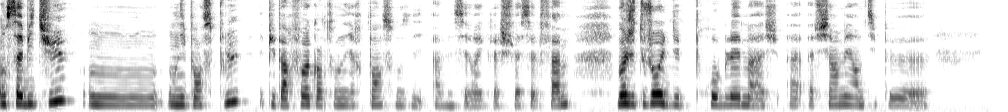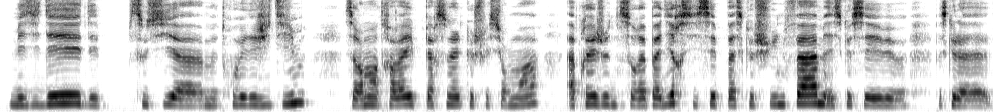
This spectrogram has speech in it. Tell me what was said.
on s'habitue, on n'y pense plus, et puis parfois quand on y repense, on se dit ah mais c'est vrai que là je suis la seule femme. Moi j'ai toujours eu des problèmes à, affirmer un petit peu euh, mes idées, des soucis à me trouver légitime. C'est vraiment un travail personnel que je fais sur moi. Après, je ne saurais pas dire si c'est parce que je suis une femme, est-ce que c'est euh, parce que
